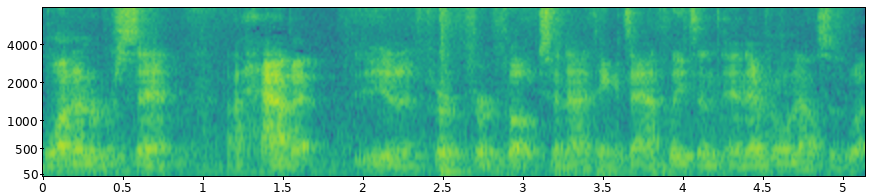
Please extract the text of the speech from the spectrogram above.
100% a habit you know, for, for folks, and I think it's athletes and, and everyone else as well.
